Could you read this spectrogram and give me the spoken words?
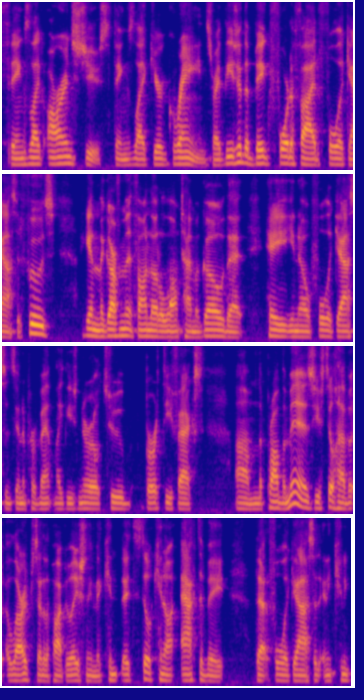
Things like orange juice, things like your grains, right? These are the big fortified folic acid foods. Again, the government found out a long time ago that, hey, you know, folic acid's going to prevent like these neural tube birth defects. Um, the problem is you still have a, large percent of the population that can they still cannot activate that folic acid and can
